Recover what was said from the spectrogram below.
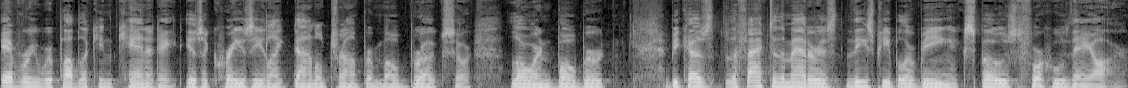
every Republican candidate is a crazy like Donald Trump or Mo Brooks or Lauren Boebert. Because the fact of the matter is, these people are being exposed for who they are.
